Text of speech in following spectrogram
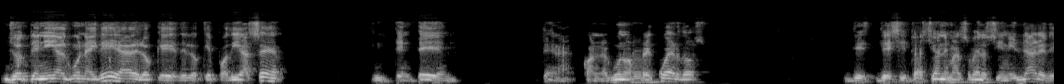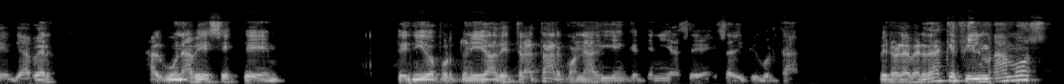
Yo tenía alguna idea de lo que, de lo que podía hacer. Intenté, con algunos recuerdos de, situaciones más o menos similares, de, haber alguna vez este, tenido oportunidad de tratar con alguien que tenía esa dificultad. Pero la verdad es que filmamos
